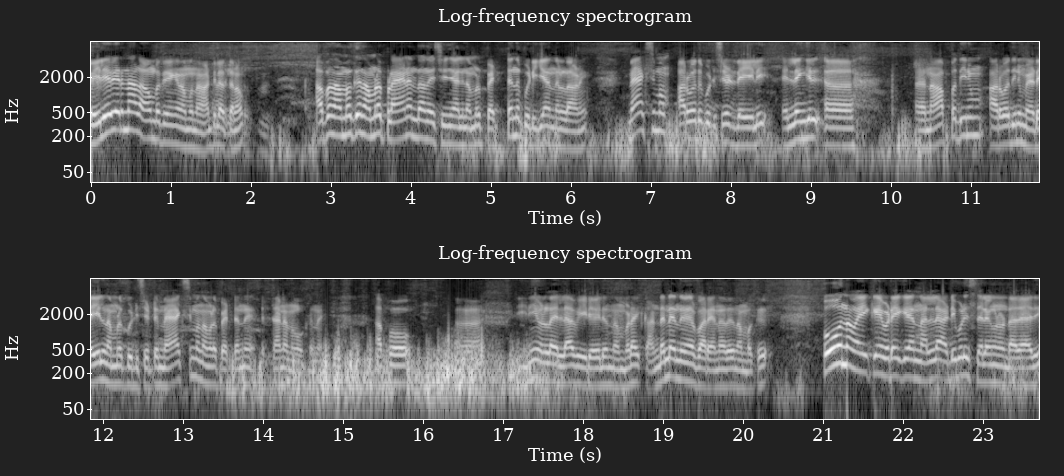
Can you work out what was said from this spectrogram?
വലിയ പെരുന്നാളാകുമ്പോഴത്തേക്കും നമ്മൾ നാട്ടിലെത്തണം. അപ്പോൾ നമുക്ക് നമ്മുടെ പ്ലാൻ എന്താണെന്ന് വെച്ച് കഴിഞ്ഞാൽ നമ്മൾ പെട്ടെന്ന് പിടിക്കുക എന്നുള്ളതാണ്. മാക്സിമം അറുപത് പിടിച്ചിട്ട് ഡെയിലി അല്ലെങ്കിൽ നാൽപ്പതിനും അറുപതിനും ഇടയിൽ നമ്മൾ പിടിച്ചിട്ട് മാക്സിമം നമ്മൾ പെട്ടെന്ന് എത്താനാണ് നോക്കുന്നത്. അപ്പോൾ ഇനിയുള്ള എല്ലാ വീഡിയോയിലും നമ്മുടെ കണ്ടന്റ് എന്ന് പറയുന്നത് നമുക്ക് പോകുന്ന വഴിക്ക് എവിടെയൊക്കെ നല്ല അടിപൊളി സ്ഥലങ്ങളുണ്ട്. അതായത്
